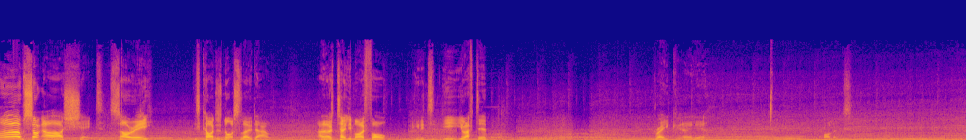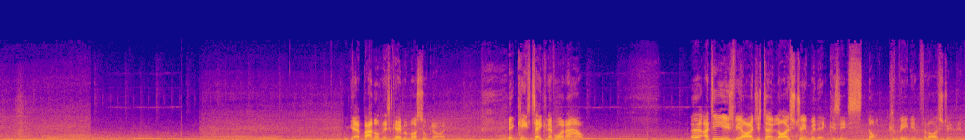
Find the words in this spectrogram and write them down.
Oh, sorry. Oh, shit. Sorry. This car does not slow down. And that's totally my fault. You need to. You, you have to brake earlier. Bollocks. We get a ban on this GamerMuscle Guy. it keeps taking everyone out. Uh, I do use VR, I just don't live stream with it because it's not convenient for live streaming.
